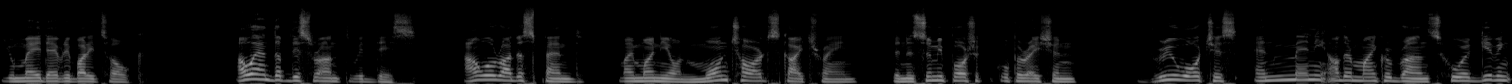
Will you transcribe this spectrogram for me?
You made everybody talk. I will end up this rant with this. I will rather spend my money on Montchard Skytrain, the Nezumi Porsche Corporation, Brew Watches, and many other micro brands who are giving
